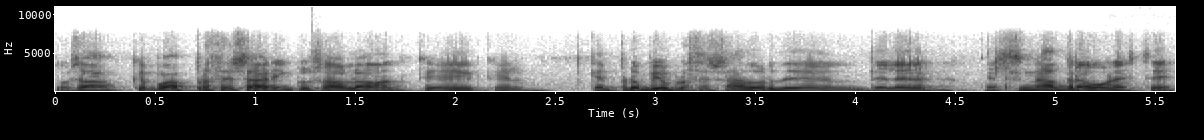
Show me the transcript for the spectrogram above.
o sea, que puedas procesar, incluso hablaban que, que el que el propio procesador del, Snapdragon este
